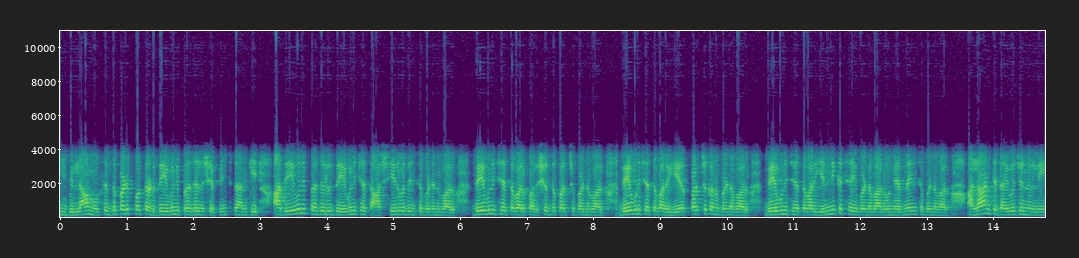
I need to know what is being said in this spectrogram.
ఈ బిలాము సిద్ధపడిపోతాడు దేవుని ప్రజలను శపించడానికి. ఆ దేవుని ప్రజలు దేవుని చేత ఆశీర్వదించబడిన వారు దేవుని చేత వారు పరిశుద్ధపరచబడిన వారు దేవుడి చేత వారు ఏర్పరచుకనబడిన వారు దేవుని చేత వారు ఎన్నిక చేయబడిన వారు నిర్ణయించబడిన వారు అలాంటి దైవజనుల్ని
